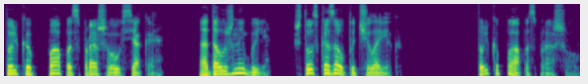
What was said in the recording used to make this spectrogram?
Только папа спрашивал всякое. А должны были. Что сказал тот человек? Только папа спрашивал.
